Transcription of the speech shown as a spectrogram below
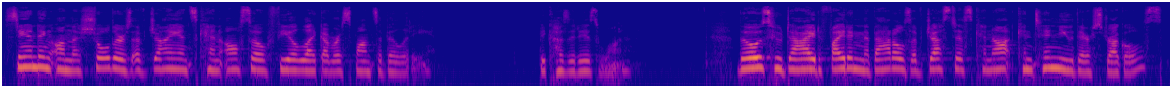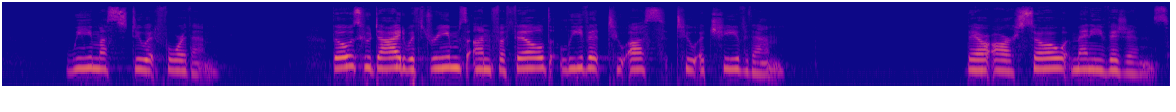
Standing on the shoulders of giants can also feel like a responsibility, because it is one. Those who died fighting the battles of justice cannot continue their struggles. We must do it for them. Those who died with dreams unfulfilled, leave it to us to achieve them. There are so many visions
